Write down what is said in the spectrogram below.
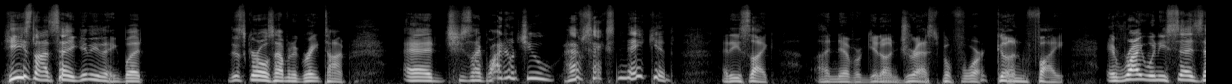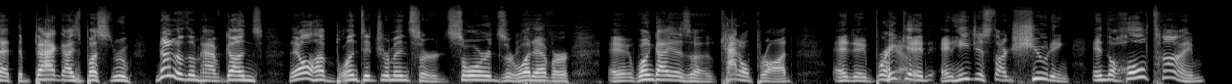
he's not saying anything, but this girl's having a great time. And she's like, Why don't you have sex naked? And he's like, I never get undressed before a gunfight. And right when he says that, the bad guys bust in the room. None of them have guns. They all have blunt instruments or swords or whatever. And one guy has a cattle prod. And they break Yeah. in and he just starts shooting. And the whole time,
